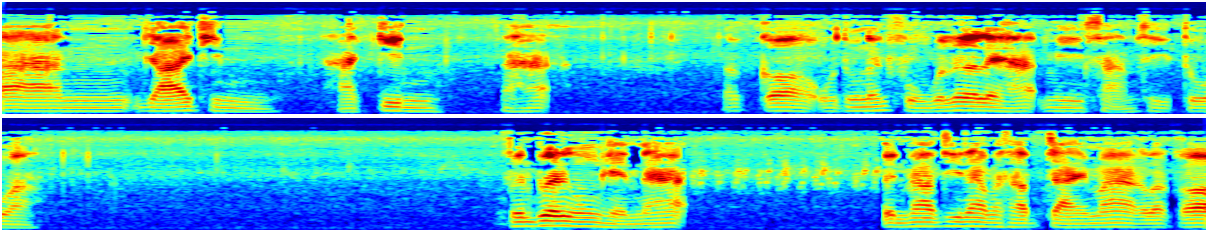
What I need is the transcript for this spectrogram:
การย้ายถิ่นหากินนะฮะแล้วก็โอ้ตรงนั้นฝูงเบลเลอร์เลยฮะ มีสามสี่ตัว เพื่อนๆคงเห็นนะฮะ เป็นภาพที่น่าประทับใจมากแล้วก็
